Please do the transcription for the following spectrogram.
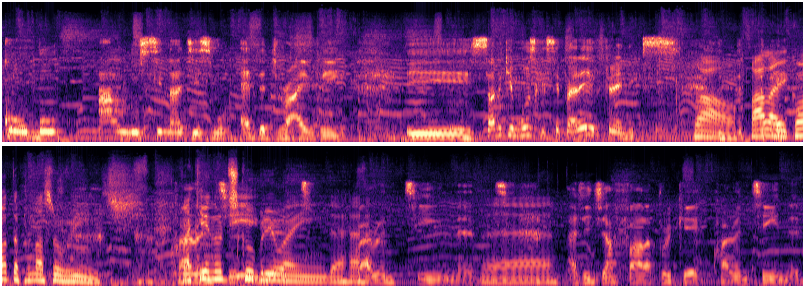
combo alucinadíssimo at the Driving. E sabe que música que separei, Fênix? Qual? Fala aí, conta pro nosso ouvinte. Pra quem não descobriu ainda. Quarantined. É. A gente já fala por quê Quarantined.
